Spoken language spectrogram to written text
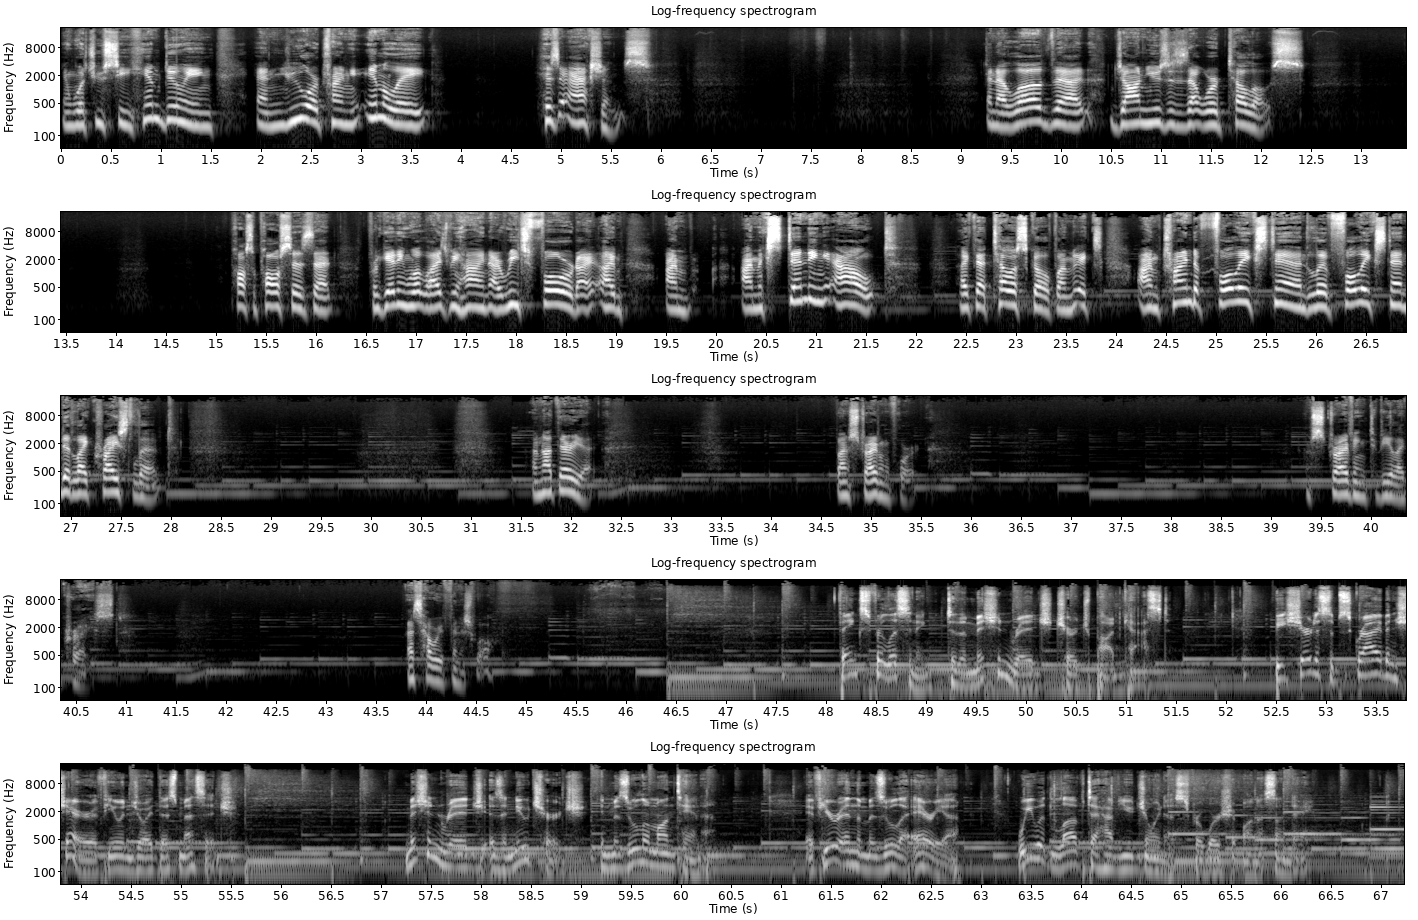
and what you see Him doing, and you are trying to emulate His actions. And I love that John uses that word telos. Apostle Paul says that forgetting what lies behind, I reach forward. I, I'm, I'm, I'm extending out like that telescope. I'm, ex- I'm trying to fully extend, live fully extended like Christ lived. I'm not there yet, but I'm striving for it. I'm striving to be like Christ. That's how we finish well. Thanks for listening to the Mission Ridge Church Podcast. Be sure to subscribe and share if you enjoyed this message. Mission Ridge is a new church in Missoula, Montana. If you're in the Missoula area, we would love to have you join us for worship on a Sunday.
